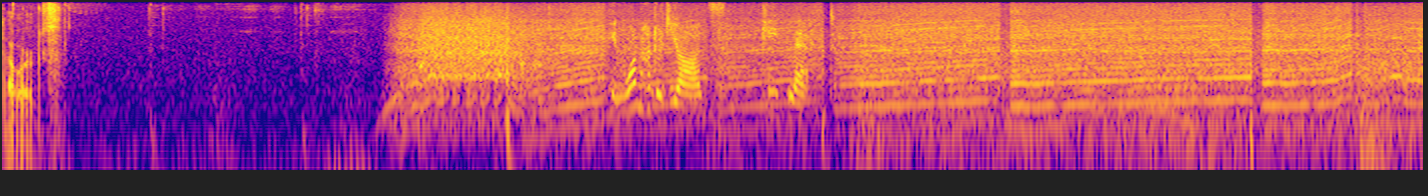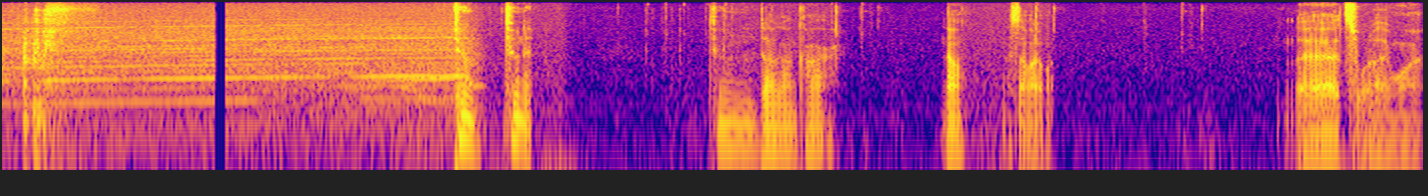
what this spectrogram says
That works. In 100 yards, keep left. Tune. Tune it. Tune the doggone car. No, that's not what I want. That's what I want.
